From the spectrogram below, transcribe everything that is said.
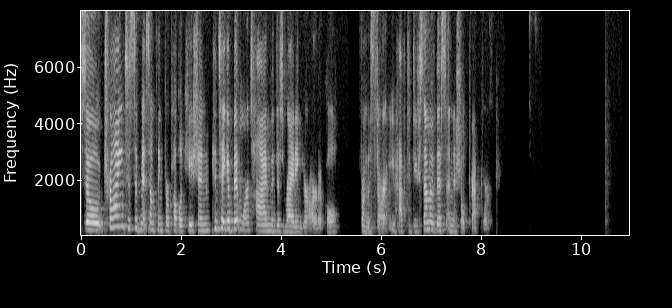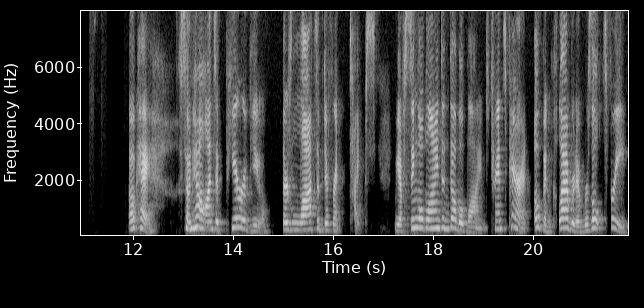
so trying to submit something for publication can take a bit more time than just writing your article from the start. You have to do some of this initial prep work. Okay, so now on to peer review. There's lots of different types. We have single blind and double blind, transparent, open, collaborative, results free.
